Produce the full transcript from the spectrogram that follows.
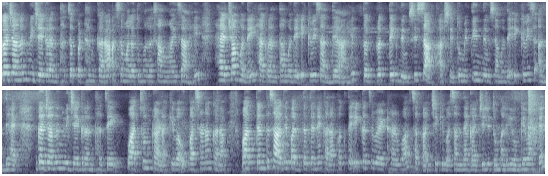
गजानन विजय ग्रंथाचं पठन करा असं मला तुम्हाला सांगायचं आहे. ह्याच्यामध्ये ह्या ग्रंथामध्ये एकवीस अध्याय आहेत. तर प्रत्येक दिवशी सात असे तुम्ही तीन दिवसामध्ये एकवीस अध्याय गजानन विजय ग्रंथाचे वाचून काढा किंवा उपासना करा. व अत्यंत साधे पद्धतीने करा. फक्त एकच वेळ ठरवा सकाळची किंवा संध्याकाळची जी तुम्हाला योग्य वाटेल.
